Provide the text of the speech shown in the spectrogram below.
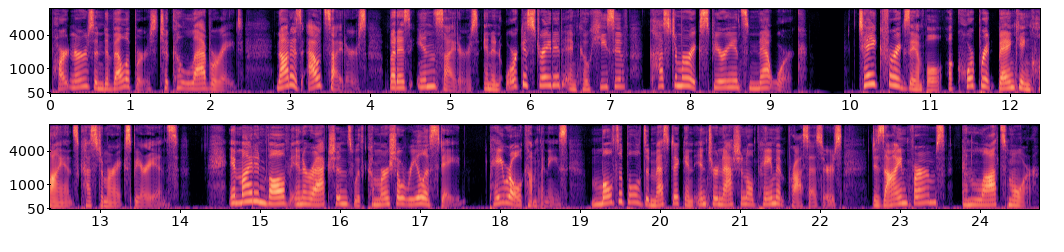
partners, and developers to collaborate, not as outsiders, but as insiders in an orchestrated and cohesive customer experience network. Take, for example, a corporate banking client's customer experience. It might involve interactions with commercial real estate, payroll companies, multiple domestic and international payment processors, design firms, and lots more.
